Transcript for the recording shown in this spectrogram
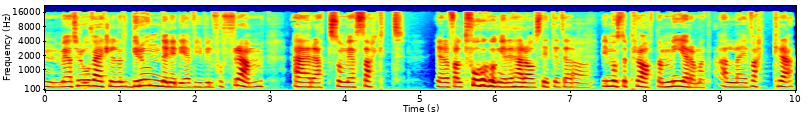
men jag tror verkligen att grunden i det vi vill få fram är att, som vi har sagt i alla fall två gånger i det här avsnittet, att Ja. vi måste prata mer om att alla är vackra.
